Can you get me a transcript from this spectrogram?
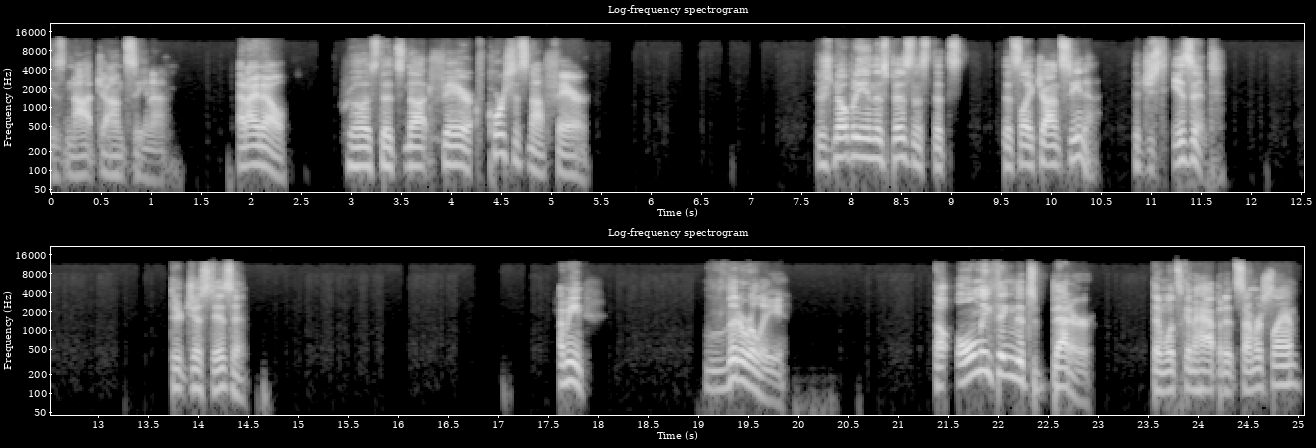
is not John Cena. And I know, Russ, that's not fair. Of course it's not fair. There's nobody in this business that's that's like John Cena. There just isn't. There just isn't. I mean, literally, the only thing that's better than what's going to happen at SummerSlam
